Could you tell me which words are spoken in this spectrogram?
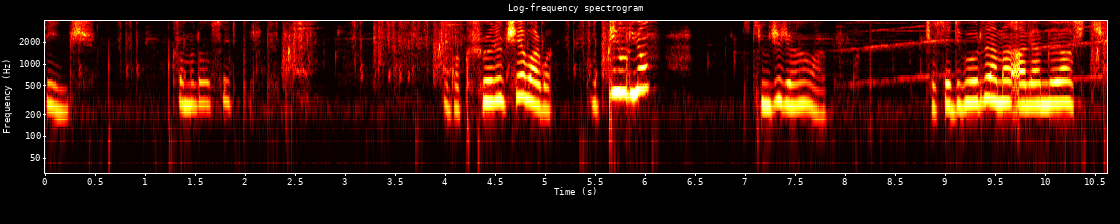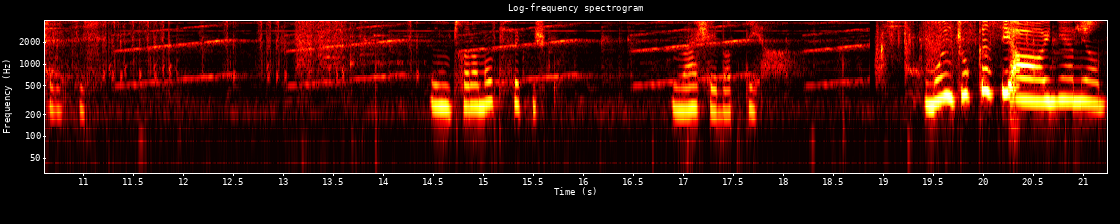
Değilmiş. Kamera olsaydı gözükürdü. Bak şöyle bir şey var bak. Bir vuruyorum. İkinci canı var. Bak. Cesedi gördü hemen alarmları açtı şerefsiz. Oğlum taramalı tüfekmiş bu. Her şey battı ya. Oyun çok kasıyor ya. Oynayamıyorum.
